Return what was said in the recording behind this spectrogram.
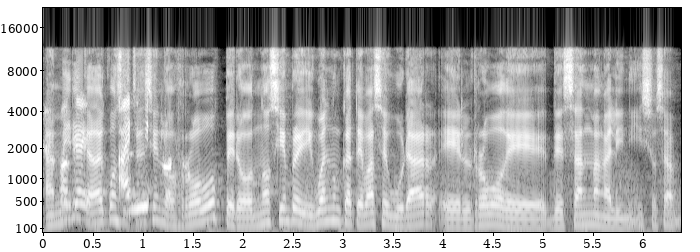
América da consistencia en los robos, pero no siempre, igual nunca te va a asegurar el robo de, de Sandman al inicio. O sea,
